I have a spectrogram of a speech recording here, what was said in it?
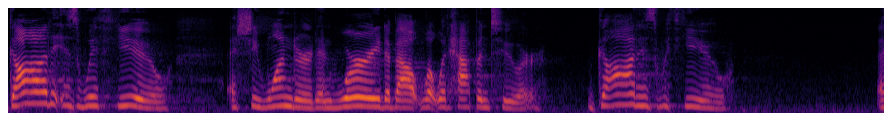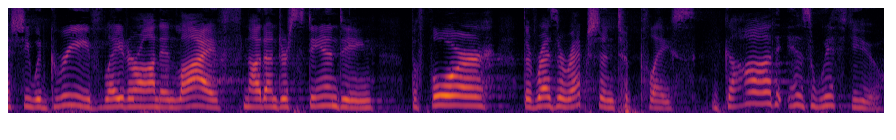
God is with you as she wondered and worried about what would happen to her. God is with you. As she would grieve later on in life, not understanding before the resurrection took place, God is with you.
